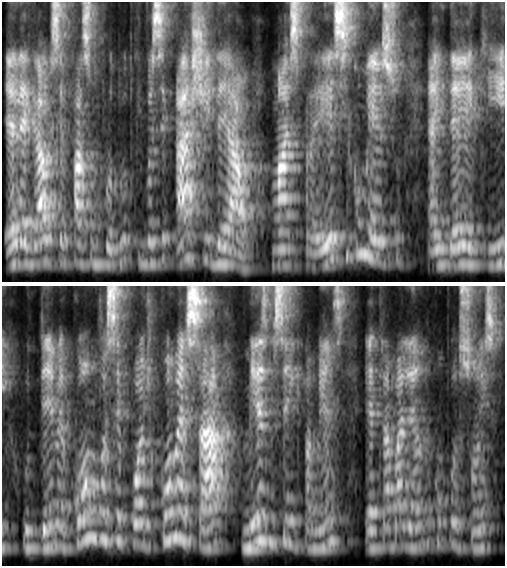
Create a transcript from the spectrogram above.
é legal que você faça um produto que você ache ideal, mas para esse começo, a ideia aqui, o tema é como você pode começar, mesmo sem equipamentos, é trabalhando com porções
